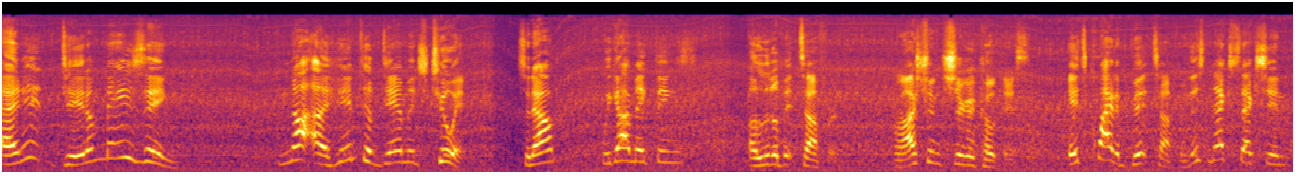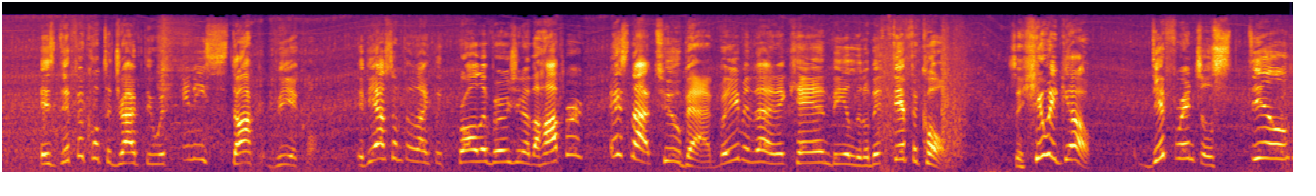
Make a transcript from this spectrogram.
and it did amazing not a hint of damage to it. So now, we gotta make things a little bit tougher. Well, I shouldn't sugarcoat this. It's quite a bit tougher. This next section is difficult to drive through with any stock vehicle. If you have something like the crawler version of the hopper, it's not too bad, but even then it can be a little bit difficult. So here we go. Differentials still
